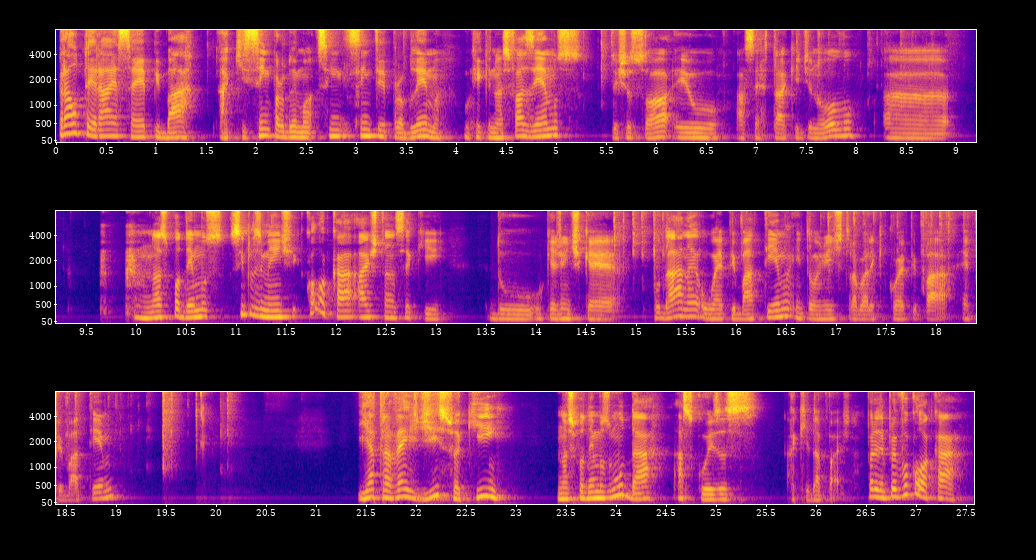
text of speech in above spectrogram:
para alterar essa app bar aqui sem problema, sem, sem ter problema, o que, que nós fazemos? Deixa só eu acertar aqui de novo. Uh, nós podemos simplesmente colocar a instância aqui do o que a gente quer mudar, né? O app bar tema. Então a gente trabalha aqui com o app app bar tema. E através disso aqui, nós podemos mudar as coisas aqui da página. Por exemplo, eu vou colocar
